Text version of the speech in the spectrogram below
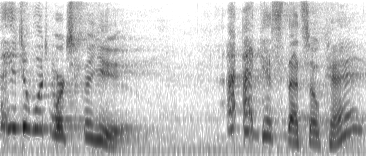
You do what works for you. I, I guess that's okay.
